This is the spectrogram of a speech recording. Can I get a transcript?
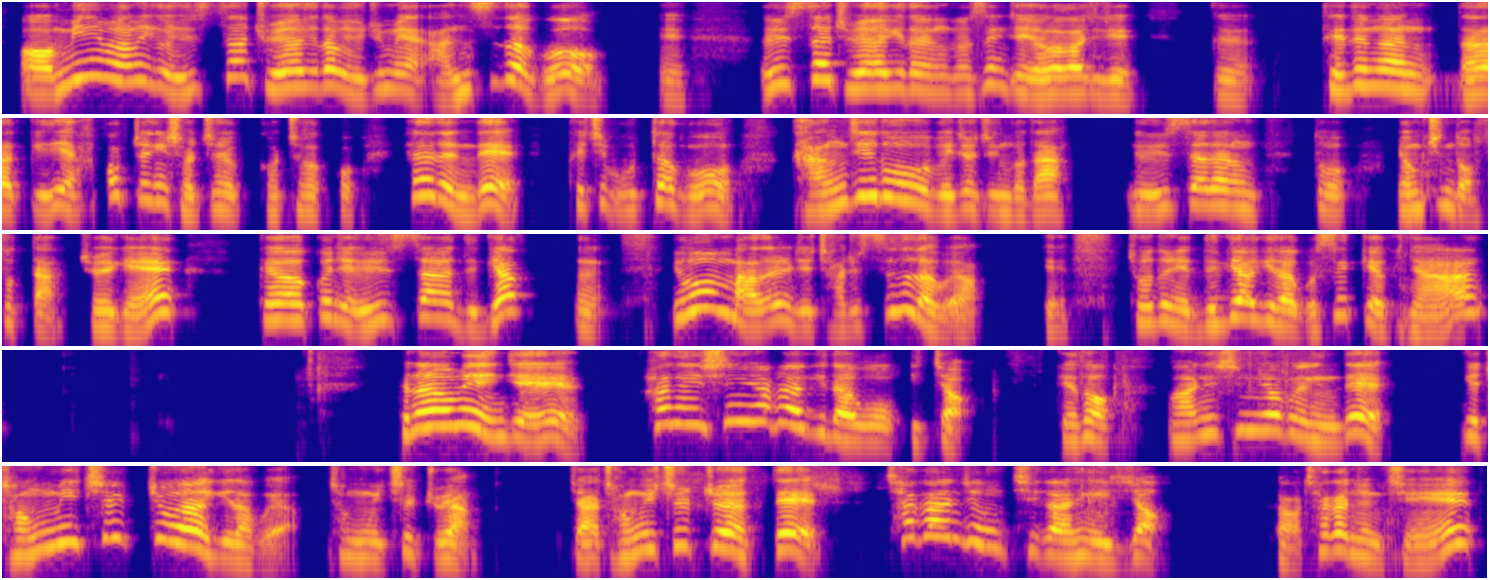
어, 미니맘은 이거 을사 조약이라고 요즘에 안 쓰다고 예. 을사 조약이라는 것은 이제 여러 가지 이제 그 대등한 나라끼리 합법적인 절차를 거쳐갖고 해야 되는데 그렇지 못하고 강제로 맺어진 거다. 을사라는 또 명칭도 없었다. 저에게. 그래갖고 이제 을사늑약 응. 이런 말을 이제 자주 쓰더라고요. 예, 저도 이제 늑약이라고 쓸게요. 그냥. 그 다음에 이제 한일 신협약이라고 있죠. 그래서 한일 신협약인데 이게 정미 7조약이라고요. 정미 7조약. 자, 정미 7조약 때 차관 정치가 행위죠. 어, 차관 정치.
